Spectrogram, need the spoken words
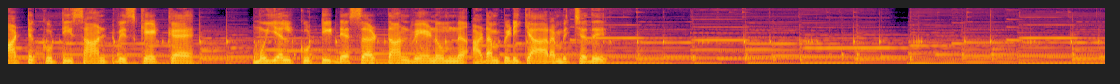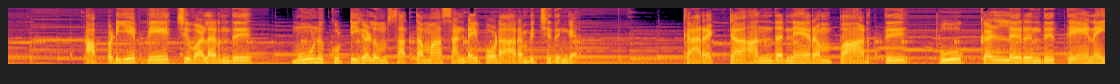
ஆட்டுக்குட்டி சாண்ட்விச் கேட்க முயல் குட்டி டெசர்ட் தான் வேணும்னு அடம் பிடிக்க ஆரம்பிச்சது. அப்படியே பேச்சு வளர்ந்து மூணு குட்டிகளும் சத்தமா சண்டை போட ஆரம்பிச்சுதுங்க. கரெக்டா அந்த நேரம் பார்த்து பூக்கள்ல இருந்து தேனை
